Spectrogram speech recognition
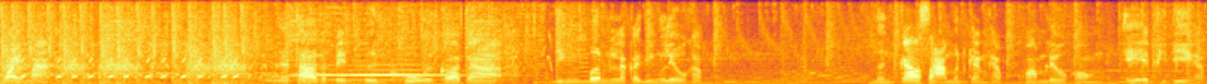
ไวมาก แต่ถ้าจะเป็นปืนคู่ก็จะยิงเบิ้ลแล้วก็ยิงเร็วครับ 193 เหมือนกันครับ ความเร็วของ AFPD ครับ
